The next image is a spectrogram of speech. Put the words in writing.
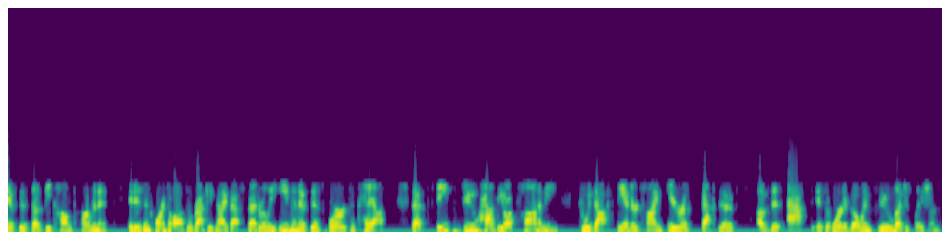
if this does become permanent. It is important to also recognize that federally, even if this were to pass, that states do have the autonomy to adopt standard time irrespective of this act if it were to go into legislation.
